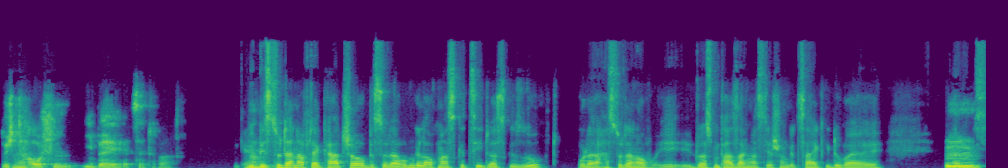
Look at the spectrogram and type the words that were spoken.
Durch Ja. Tauschen, eBay etc. Wie bist du dann auf der Cardshow? Bist du da rumgelaufen, hast gezielt was gesucht? Oder hast du dann auch, du hast ein paar Sachen, hast dir schon gezeigt, die du bei ähm, Mhm.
